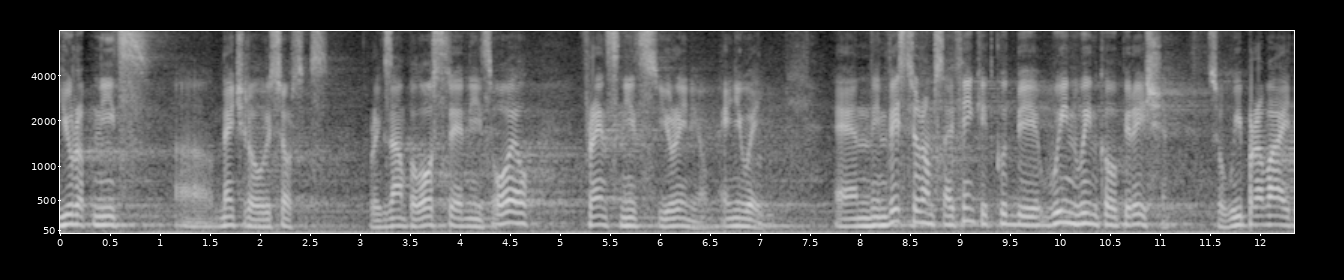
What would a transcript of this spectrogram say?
Europe needs natural resources. For example, Austria needs oil, France needs uranium, anyway. And in these terms, I think it could be win-win cooperation. So we provide,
